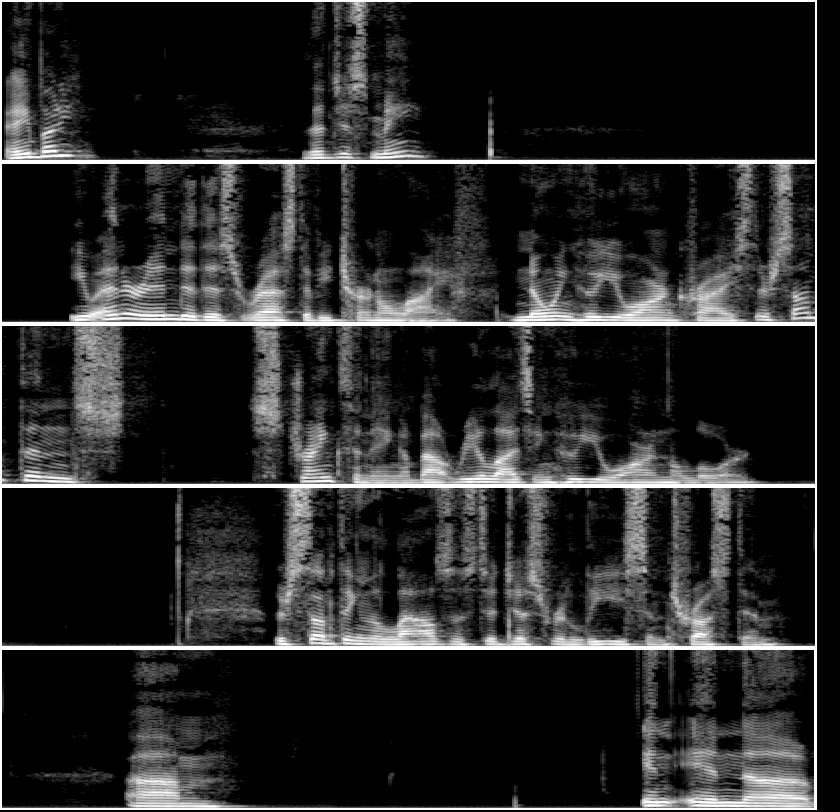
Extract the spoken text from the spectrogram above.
Anybody? Is that just me? You enter into this rest of eternal life, knowing who you are in Christ. There's something strengthening about realizing who you are in the Lord. There's something that allows us to just release and trust Him. Um, in in uh,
